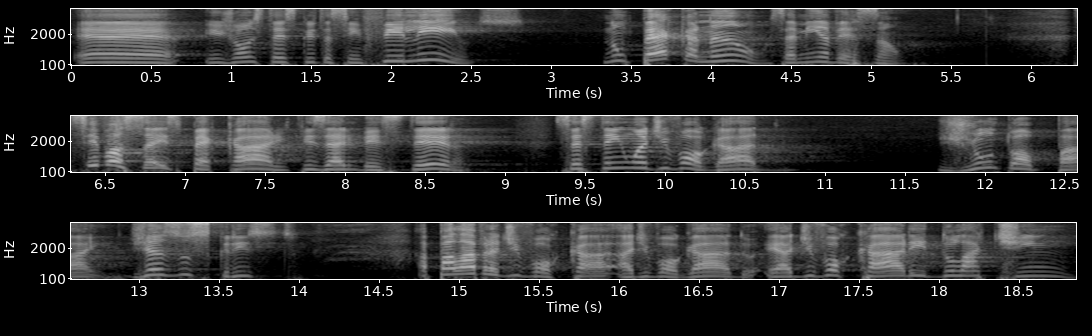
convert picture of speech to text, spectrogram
É, em João está escrito assim: Filhinhos, não peca não. Essa é a minha versão. Se vocês pecarem, fizerem besteira, vocês têm um advogado junto ao Pai, Jesus Cristo. A palavra advogado é advocare do latim.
